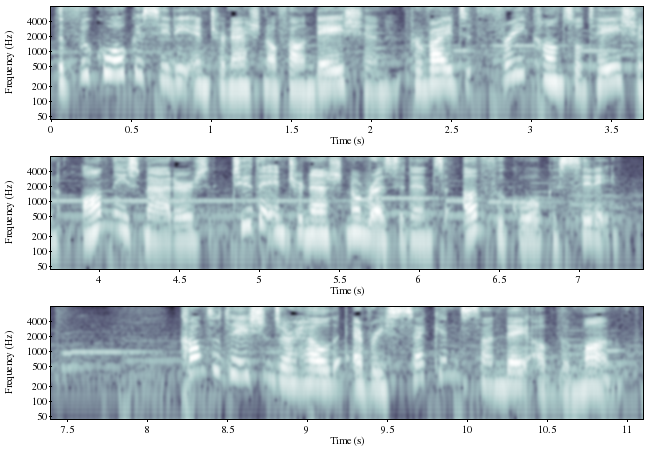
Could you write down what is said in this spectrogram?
the Fukuoka City International Foundation provides free consultation on these matters to the international residents of Fukuoka City. Consultations are held every second Sunday of the month.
